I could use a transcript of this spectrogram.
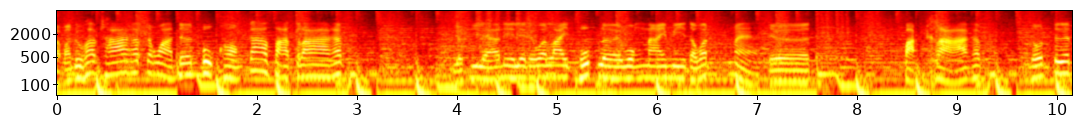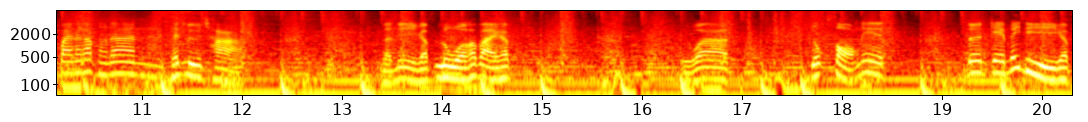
ลับมาดูภาพช้าครับจังหวะเดินบุกของก้าวสาตราครับยกที่แล้วนี่เรียกได้ว่าไล่ทุบเลยวงในมีแต่ว่าแหมเจอปัดขาครับโดนเตือนไปนะครับทางด้านเพชรลือชา และนี่ครับลัวเข้าไปครับถือว่ายก2นี่เดินเกมได้ดีครับ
